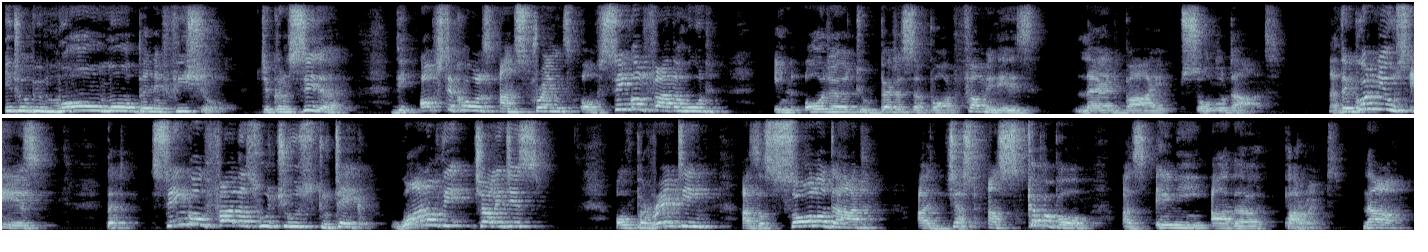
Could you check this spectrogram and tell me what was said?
it will be more and more beneficial to consider the obstacles and strengths of single fatherhood in order to better support families led by solo dads. Now, the good news is that Single fathers who choose to take one of the challenges of parenting as a solo dad are just as capable as any other parent. Now,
